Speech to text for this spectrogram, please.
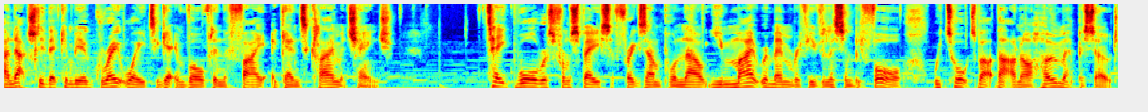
and actually, they can be a great way to get involved in the fight against climate change. Take Walrus from Space, for example. Now, you might remember if you've listened before, we talked about that on our home episode.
